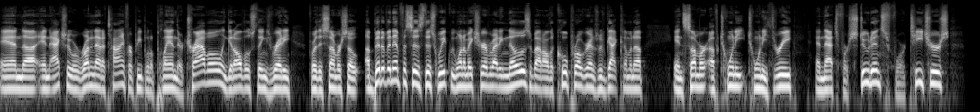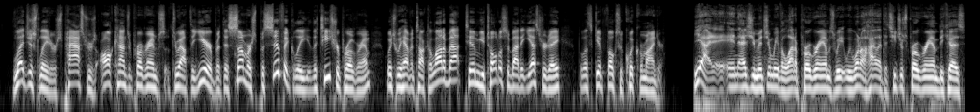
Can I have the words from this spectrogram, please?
and uh, and actually we're running out of time for people to plan their travel and get all those things ready for this summer. So a bit of an emphasis this week. We want to make sure everybody knows about all the cool programs we've got coming up in summer of 2023, and that's for students, for teachers. Legislators, pastors, all kinds of programs throughout the year, but this summer specifically the teacher program, which we haven't talked a lot about. Tim, you told us about it yesterday, but let's give folks a quick reminder. Yeah, and as you mentioned, we have a lot of programs. We, we want to highlight the teachers program because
